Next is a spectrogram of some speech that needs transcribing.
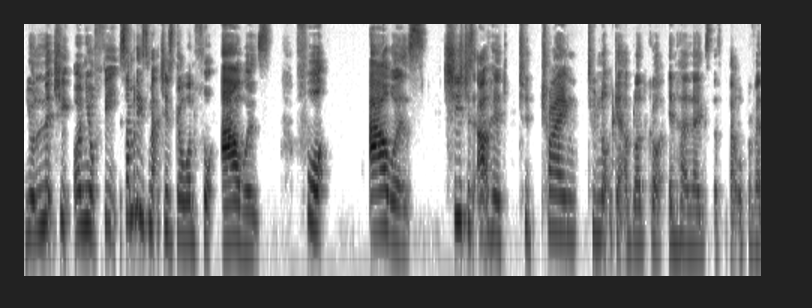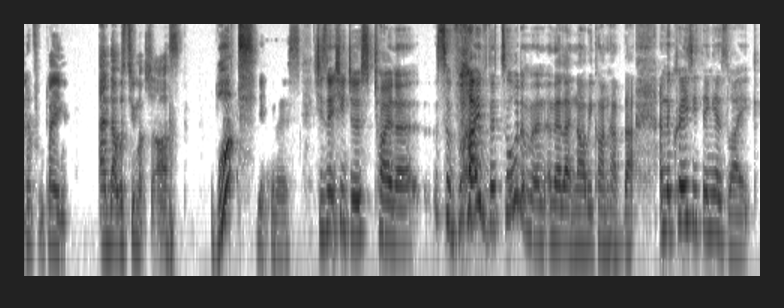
you're literally on your feet. Some of these matches go on for hours, for hours. She's just out here to trying to not get a blood clot in her legs that, that will prevent her from playing, and that was too much to ask. What? ridiculous. She's literally just trying to survive the tournament, and they're like, "No, we can't have that." And the crazy thing is, like,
